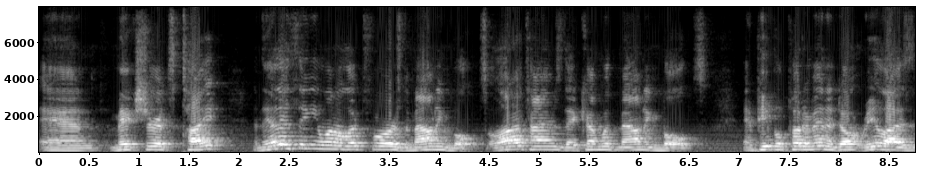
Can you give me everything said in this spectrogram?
and make sure it's tight. And the other thing you want to look for is the mounting bolts. A lot of times they come with mounting bolts and people put them in and don't realize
